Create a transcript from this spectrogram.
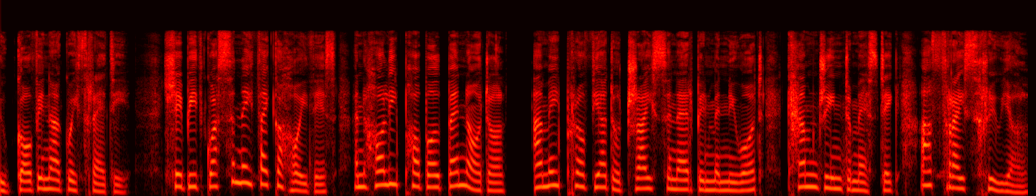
yw gofyn a gweithredu, lle bydd gwasanaethau cyhoeddus yn holi pobl benodol am eu profiad o drais yn erbyn menywod, camdrin domestig a thrais rhywiol.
